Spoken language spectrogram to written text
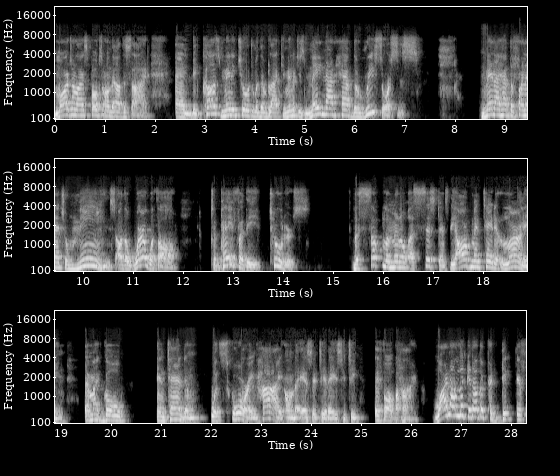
marginalized folks on the other side. And because many children within Black communities may not have the resources, may not have the financial means or the wherewithal to pay for the tutors, the supplemental assistance, the augmented learning that might go in tandem with scoring high on the SAT and ACT, they fall behind. Why not look at other predictive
